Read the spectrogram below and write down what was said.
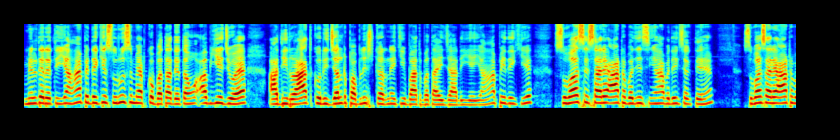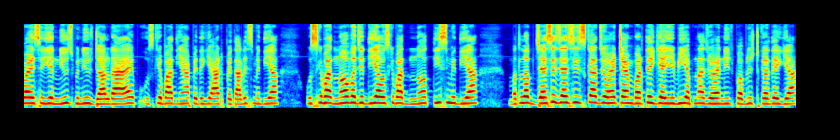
मिलते रहती है। यहाँ पे देखिए, शुरू से मैं आपको बता देता हूँ, अब ये जो है, आधी रात को रिज़ल्ट पब्लिश करने की बात बताई जा रही है। यहाँ पर देखिए, सुबह से साढ़े बजे से यहाँ पर देख सकते हैं सुबह साढ़े आठ बजे से ये न्यूज़ पे न्यूज़ डाल रहा है। उसके बाद यहाँ पे देखिए आठ पैंतालीस में दिया, उसके बाद नौ बजे दिया, उसके बाद नौ तीस में दिया। मतलब जैसे जैसे इसका जो है टाइम बढ़ते गया, ये भी अपना जो है न्यूज़ पब्लिश करते गया।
